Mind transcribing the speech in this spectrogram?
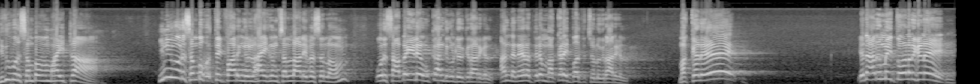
இது ஒரு சம்பவம் ஆயிட்டா இனி ஒரு சம்பவத்தை பாருங்கள். நாயகம் சல்லாலை வசலம் ஒரு சபையிலே உட்கார்ந்து கொண்டிருக்கிறார்கள். அந்த நேரத்தில் மக்களை பார்த்து சொல்லுகிறார்கள் மக்களே என் அருமை தோழர்களே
